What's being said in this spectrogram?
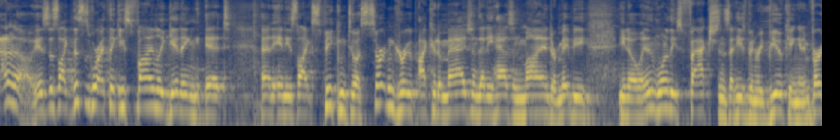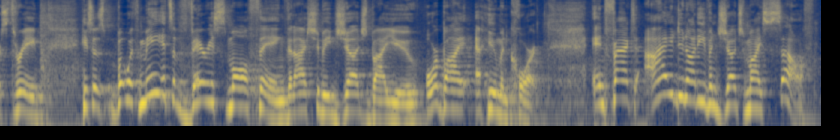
I don't know. It's just like this is where I think he's finally getting it, and, and he's like speaking to a certain group. I could imagine that he has in mind, or maybe, you know, in one of these factions that he's been rebuking. And in verse three, he says, "But with me, it's a very small thing that I should be judged by you or by a human court. In fact, I do not even judge myself."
